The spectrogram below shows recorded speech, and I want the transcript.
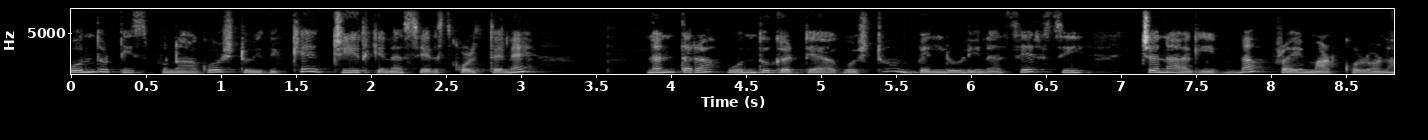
ಒಂದು ಟೀ ಸ್ಪೂನ್ ಆಗುವಷ್ಟು ಇದಕ್ಕೆ ಜೀರಿಗೆನ ಸೇರಿಸ್ಕೊಳ್ತೇನೆ. ನಂತರ ಒಂದು ಗಡ್ಡೆ ಆಗುವಷ್ಟು ಬೆಳ್ಳುಳ್ಳಿನ ಸೇರಿಸಿ ಚೆನ್ನಾಗಿ ಇವನ್ನ ಫ್ರೈ ಮಾಡ್ಕೊಳ್ಳೋಣ.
